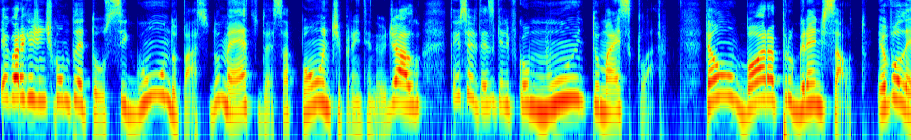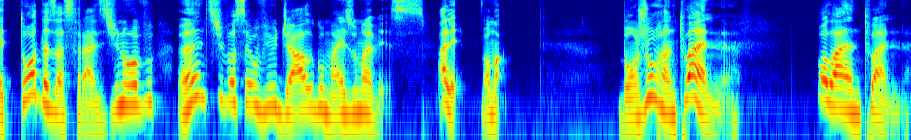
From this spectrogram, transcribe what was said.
e agora que a gente completou o segundo passo do método, essa ponte para entender o diálogo, tenho certeza que ele ficou muito mais claro. Então, bora pro grande salto. Eu vou ler todas as frases de novo antes de você ouvir o diálogo mais uma vez. Allez, vamos lá. Bonjour Antoine. Olá Antoine.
